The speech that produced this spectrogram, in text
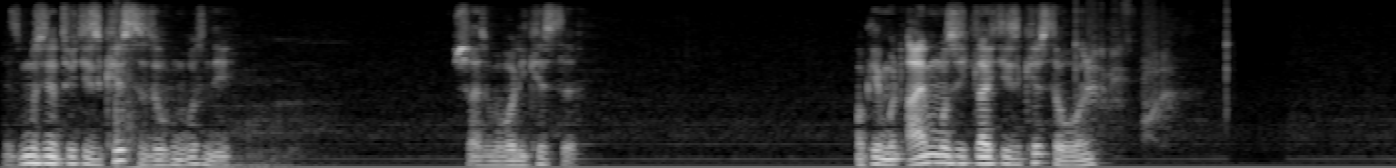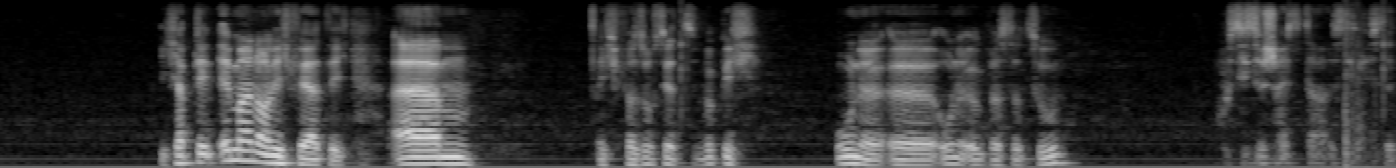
Jetzt muss ich natürlich diese Kiste suchen. Wo ist denn die? Scheiße, wo war die Kiste? Okay, mit einem muss ich gleich diese Kiste holen. Ich habe den immer noch nicht fertig. Ähm, ich versuche es jetzt wirklich ohne, äh, ohne irgendwas dazu. Wo ist diese Scheiße? Da ist die Kiste.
